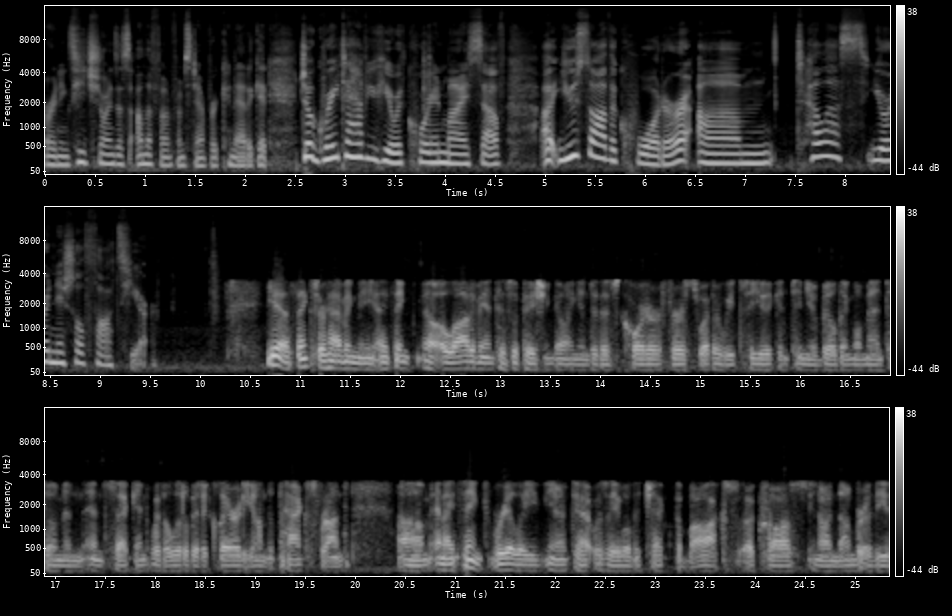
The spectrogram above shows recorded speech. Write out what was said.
earnings. He joins us on the phone from Stamford, Connecticut. Joe, great to have you here with Cory and myself. Uh, you saw the quarter. Um, tell us your initial thoughts here. Yeah, thanks for having me. I think a lot of anticipation going into this quarter. First, whether we'd see a continue building momentum, and, and second, with a little bit of clarity on the tax front. Um, and I think really, you know, Cat was able to check the box across, you know, a number of these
